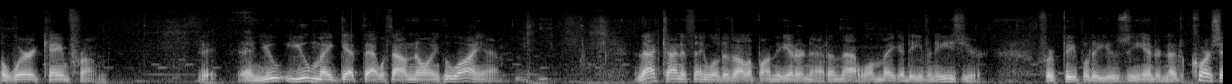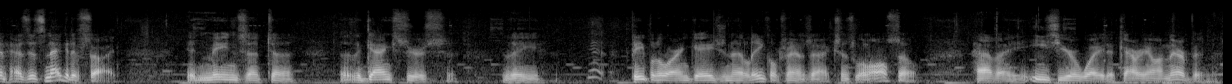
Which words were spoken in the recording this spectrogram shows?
of where it came from. And you, you may get that without knowing who I am. That kind of thing will develop on the internet, and that will make it even easier for people to use the internet. Of course, it has its negative side. It means that uh, the gangsters, the people who are engaged in illegal transactions will also have an easier way to carry on their business.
